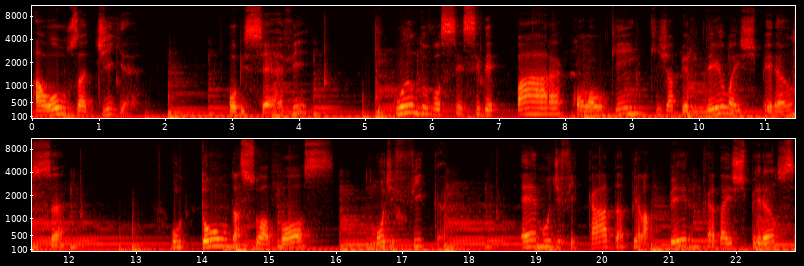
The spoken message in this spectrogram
a ousadia. Observe que quando você se depara com alguém que já perdeu a esperança, o tom da sua voz modifica, é modificada pela perca da esperança.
